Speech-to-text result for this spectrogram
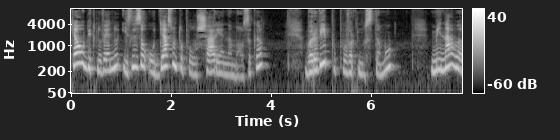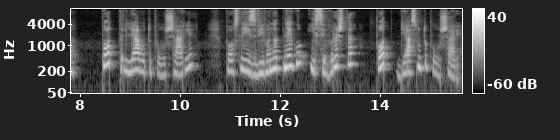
Тя обикновено излиза от дясното полушарие на мозъка, върви по повърхността му, минава под лявото полушарие, после извива над него и се връща под дясното полушарие.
